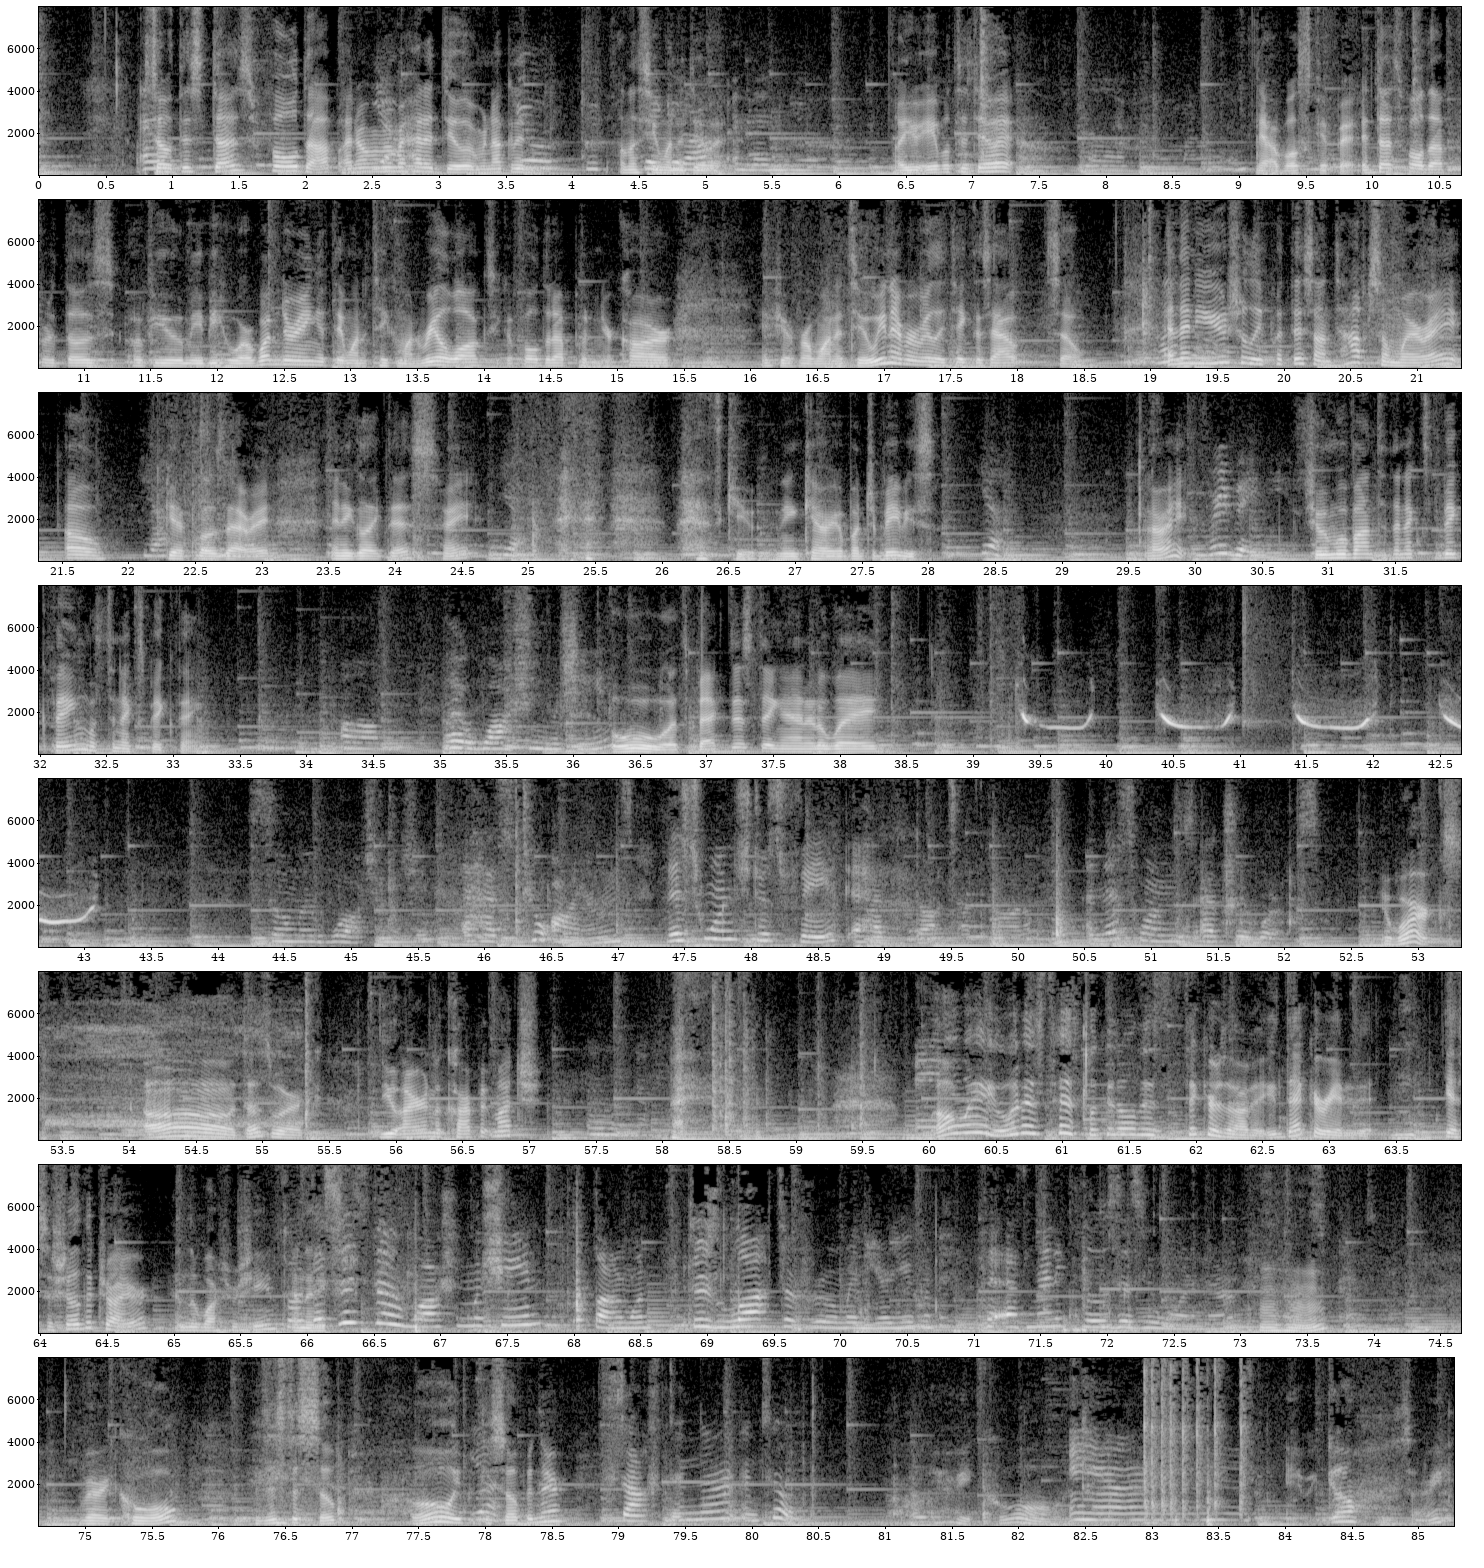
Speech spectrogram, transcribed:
And So this does fold up. I don't remember Yeah. how to do it. We're not gonna you, you unless you wanna do it. And then Are you able to do it? um, Yeah, we'll skip it. It does fold up for those of you maybe who are wondering if they want to take them on real walks. You can fold it up, put it in your car if you ever wanted to. We never really take this out, so. And then you usually put this on top somewhere, right? Oh, Yeah. yeah, close that, right? And you go like this, right? yeah, That's cute. And you carry a bunch of babies. yeah. All right. Three babies. Should we move on to the next big thing? What's the next big thing? Um, my washing machine. Ooh, let's back this thing out of the way. It has two irons. This one's just fake. It has dots at the bottom. And this one's actually works. It works. Oh, it does work. Do you iron the carpet much? Oh. Oh wait, what is this? Look at all these stickers on it. You decorated it. Yeah, so show the dryer and the washing machine. So this is the washing machine. Fun one. There's lots of room in here. You can fit as many clothes as you want in there. Mm-hmm. Very cool. Is this the soap? Oh, you put Yeah. the soap in there? Soft in there and soap. Very cool. And Here we go. Sorry.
